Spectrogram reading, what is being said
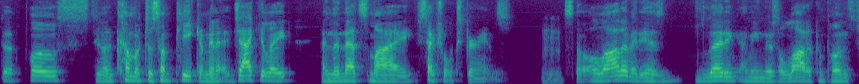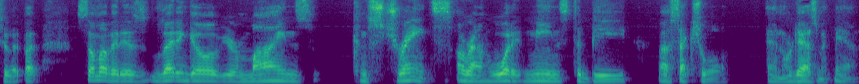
to close, you know, come up to some peak, I'm going to ejaculate, and then that's my sexual experience. Mm-hmm. So a lot of it is letting. I mean, there's a lot of components to it, but some of it is letting go of your mind's constraints around what it means to be a sexual and orgasmic man.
